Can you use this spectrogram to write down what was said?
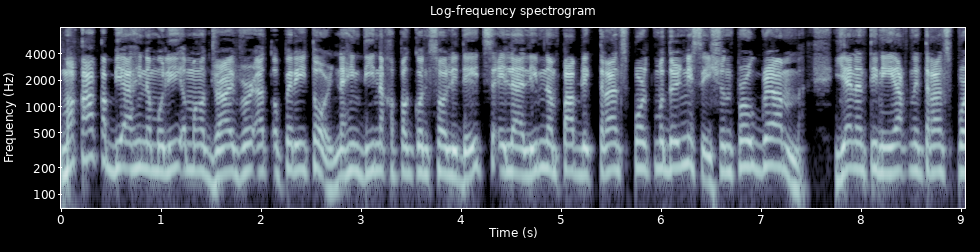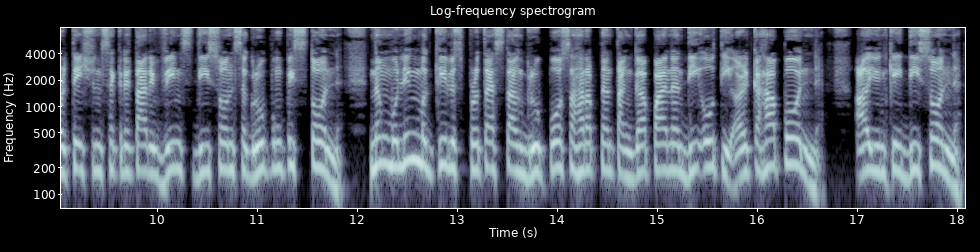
Makakabiyahe na muli ang mga driver at operator na hindi nakapag-consolidate sa ilalim ng Public Transport Modernization Program. Yan ang tiniyak ni Transportation Secretary Vince Dizon sa grupong Piston nang muling magkilos protesta ang grupo sa harap ng tanggapan ng DOTR kahapon. Ayon kay Dizon,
